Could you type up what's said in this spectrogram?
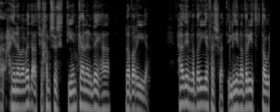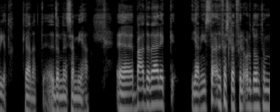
حينما بدأت في 65 كان لديها نظرية. هذه النظرية فشلت اللي هي نظرية التوريط كانت إذا بدنا نسميها. آه بعد ذلك يعني فشلت في الأردن ثم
